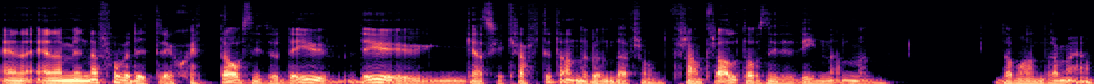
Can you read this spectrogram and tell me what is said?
En, en av mina favoriter är sjätte avsnittet och det är, ju, det är ju ganska kraftigt annorlunda från framförallt avsnittet innan, men de andra med.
